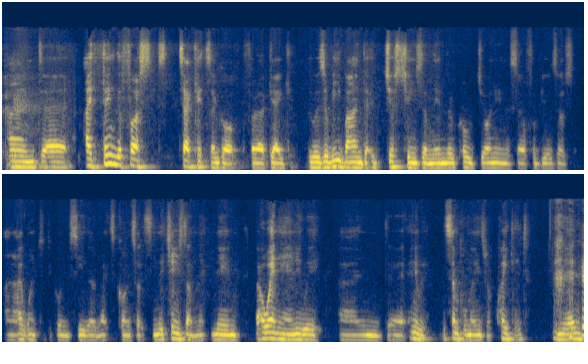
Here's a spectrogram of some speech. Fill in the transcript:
and uh, I think the first tickets I got for a gig, there was a wee band that had just changed their name. They were called Johnny and the Self Abusers. And I wanted to go and see their next concerts. And they changed their name, but I went anyway. And uh, anyway, the Simple Minds were quite good in the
